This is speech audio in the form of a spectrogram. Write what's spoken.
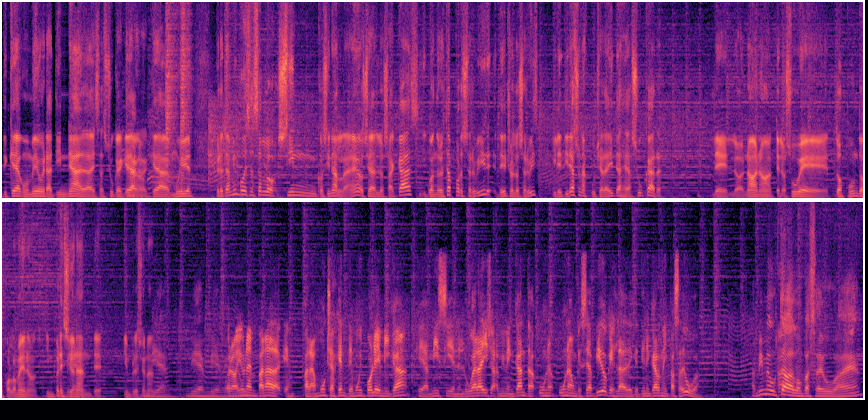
te queda como medio gratinada esa azúcar, queda, Claro. queda muy bien. Pero también podés hacerlo sin cocinarla, ¿eh? O sea, lo sacás y cuando lo estás por servir, de hecho lo servís y le tirás unas cucharaditas de azúcar. de lo- no, no, te lo sube dos puntos por lo menos. Impresionante, impresionante. Bien, bien, bien. bien. Bueno, hay una empanada que es para mucha gente muy polémica, que a mí sí en el lugar hay, a mí me encanta, una, una aunque sea pido, que es la de que tiene carne y pasa de uva. A mí me gustaba con pasa de uva, ¿eh?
